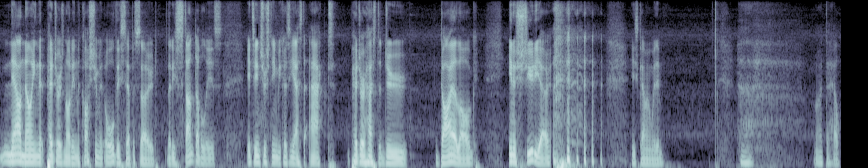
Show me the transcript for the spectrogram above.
now knowing that Pedro's not in the costume at all this episode, that his stunt double is, it's interesting because he has to act. Pedro has to do dialogue in a studio. He's coming with him. what the hell?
